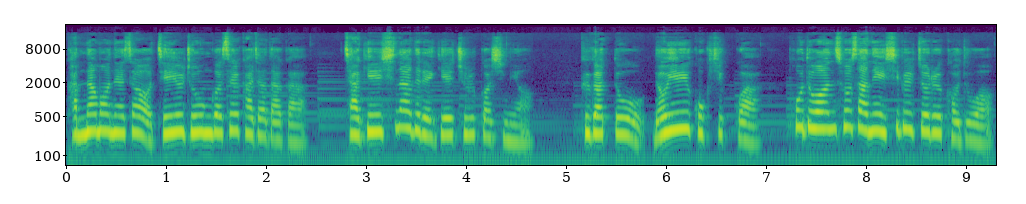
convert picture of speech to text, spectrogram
감남원에서 제일 좋은 것을 가져다가 자기의 신하들에게 줄 것이며 그가 또 너희의 곡식과 포도원 소산의 11조를 거두어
